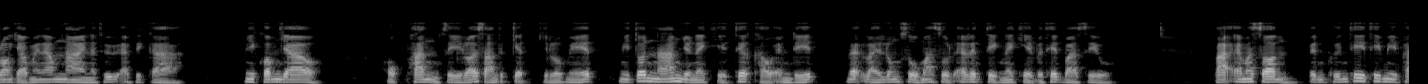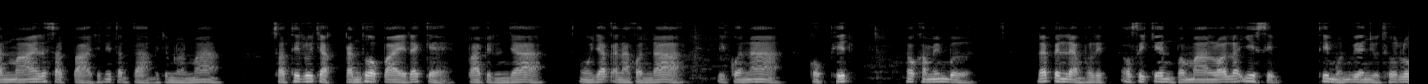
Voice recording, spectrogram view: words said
รองจากแม่น้ำไนล์ในทวีปแอฟริกา มีความยาว 6,437 กิโลเมตร มีต้นน้ำอยู่ในเขตเทือกเขาแอนดีสและไหลลงสู่มหาสมุทรแอตแลนติกในเขตประเทศบราซิล ป่าแอมะซอนเป็นพื้นที่ที่มีพันไม้และสัตว์ป่าชนิดต่างๆเป็นจำนวนมาก สัตว์ที่รู้จักกันทั่วไปได้แก่ปลาปิรันย่างูยักษ์อนาคอนดา อีกัวน่ากบพิษนกคามินเบิร์ด และเป็นแหล่งผลิตออกซิเจนประมาณร้อยละ20 ที่หมุนเวียนอยู่ทั่วโล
